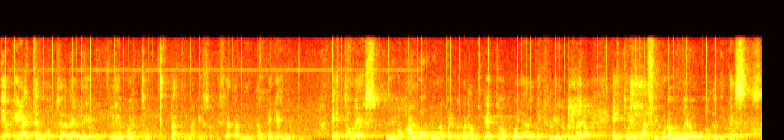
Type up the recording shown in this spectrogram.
Y aquí les tengo a ustedes, les, les he puesto, lástima que eso que sea también tan pequeño, esto es unos alumnos, perdón, esto voy a describirlo primero, esto es la figura número uno de mi tesis.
